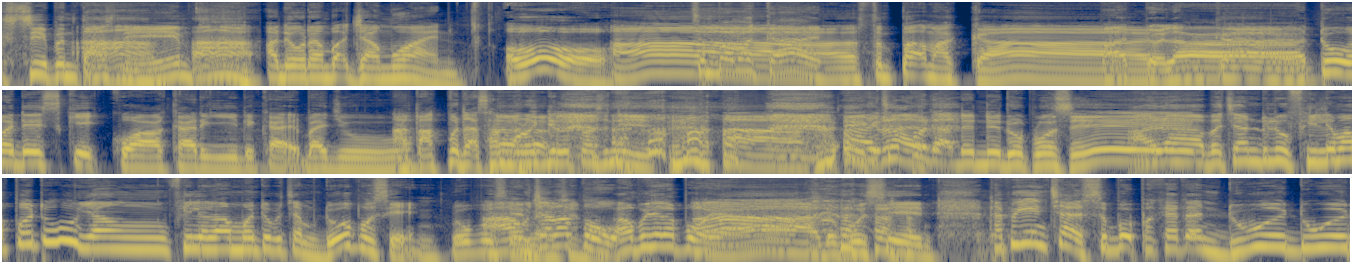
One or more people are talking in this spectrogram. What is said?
Si pentas Ah, ni. ah. Ada orang buat jamuan. Oh ah, Sempat makan? Sempat makan. Patut lah Kan? Tu ada sikit kuah kari Dekat baju. Ah, tak apa nak sambung lagi lepas ni. Ah, Eh Ah, kenapa nak denda 20 sen? Alah macam dulu filem apa tu? Yang filem lama tu macam 20 sen. 20 Ah, sen Bujang macam Lapuk. tu. Ah Bujang Lapuk Ah. ya, 20 sen. Tapi kan Chal Sebut perkataan 2-2-2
